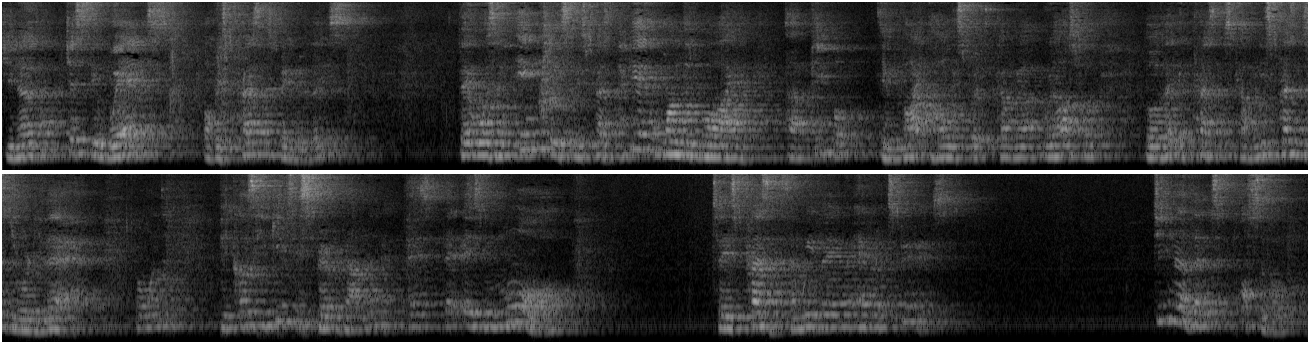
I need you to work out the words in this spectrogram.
Do you know that? Just the awareness of His presence being released there was an increase in his presence. Have you ever wondered why uh, people invite the Holy Spirit to come? We ask for, Lord, let your presence come, and his presence is already there. I wonder, because he gives his spirit without limit. There's, there is more to his presence than we've ever, ever experienced. Did you know that it's possible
